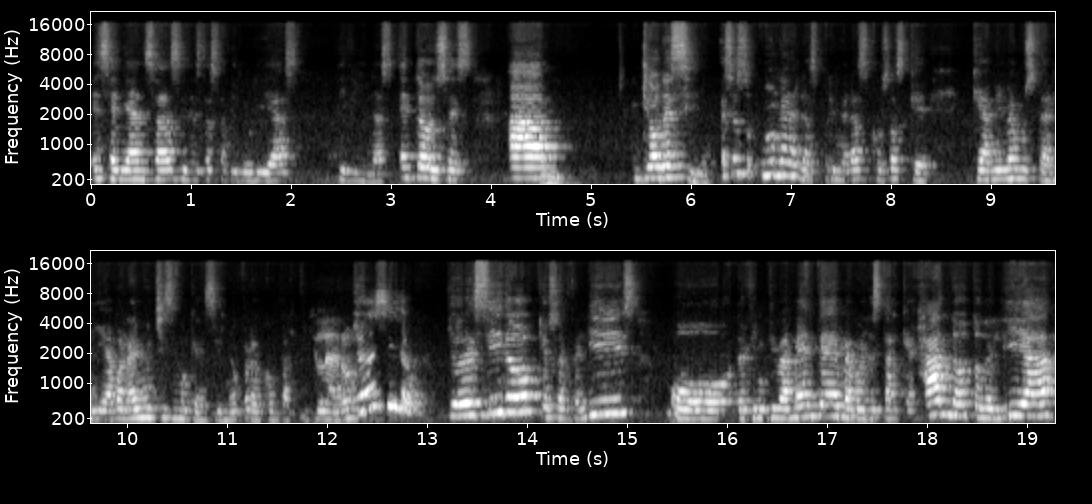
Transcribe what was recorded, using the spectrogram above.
enseñanzas y de estas sabidurías divinas. Entonces, yo decido. Esa es una de las primeras cosas que, que a mí me gustaría, bueno, hay muchísimo que decir, ¿no? Pero compartir. Claro. Yo decido, yo decido, quiero ser feliz, o definitivamente me voy a estar quejando todo el día,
